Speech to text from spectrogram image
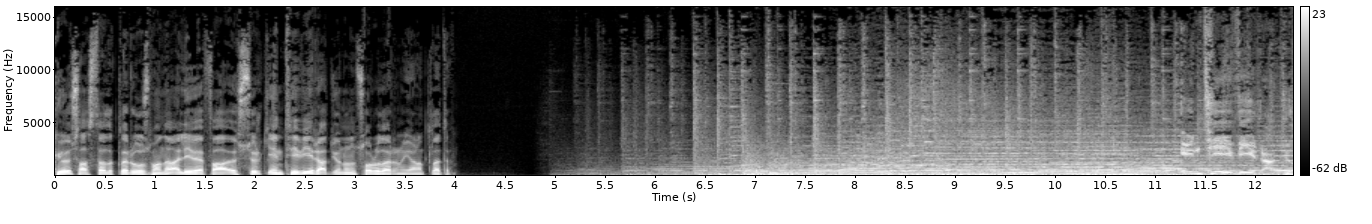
Göğüs hastalıkları uzmanı Ali Vefa Öztürk NTV Radyo'nun sorularını yanıtladı. NTV Radyo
